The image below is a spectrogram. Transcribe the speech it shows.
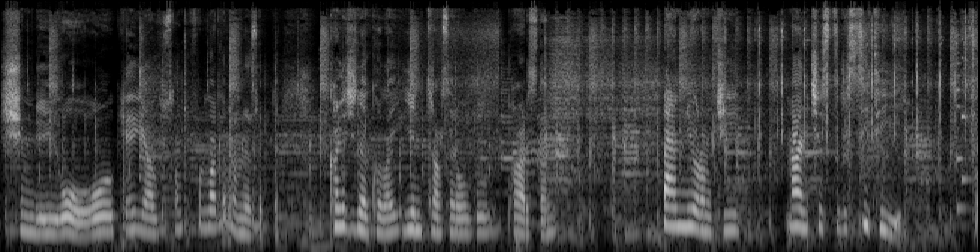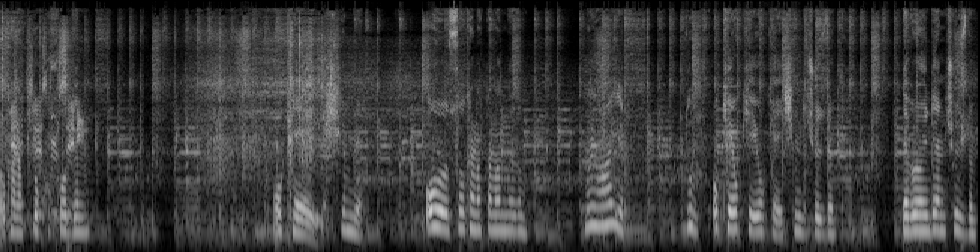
Şimdi o okey ya bu santraforlardan anlıyoruz hep de. Kaleci de kolay. Yeni transfer oldu Paris'ten. Ben diyorum ki Manchester City. Sol kanat Doku Manchester Foden. City. Okey şimdi. O sol kanattan anladım. Ha, hayır. Dur. Okey okey okey. Şimdi çözdüm. De Bruyne'den çözdüm.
